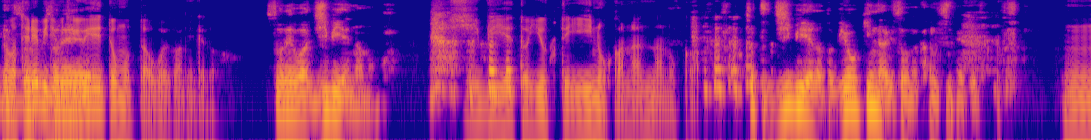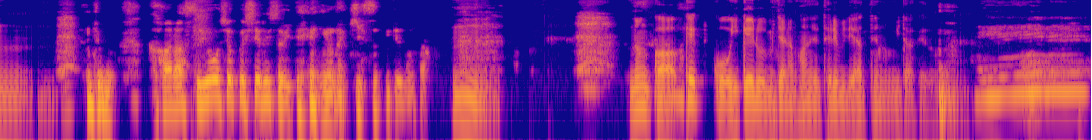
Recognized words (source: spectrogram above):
なんかテレビで見て、ええって思った覚えがあんねんけど。それはジビエなの？ジビエと言っていいのか何なのか。ちょっとジビエだと病気になりそうな感じだけど。うん。でも、カラス養殖してる人いてへんような気するけどな。うん。なんか結構いけるみたいな感じでテレビでやってるの見たけどね。だかへえ。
